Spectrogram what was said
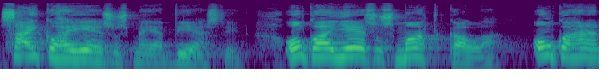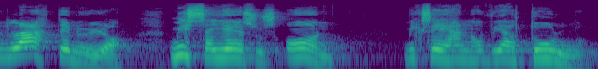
Saikohan Jeesus meidän viestin? Onkohan Jeesus matkalla? Onko hän lähtenyt jo? Missä Jeesus on? Miksei hän ole vielä tullut?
